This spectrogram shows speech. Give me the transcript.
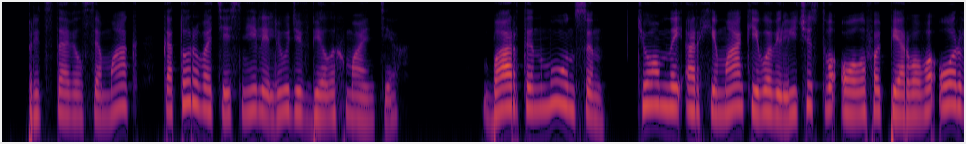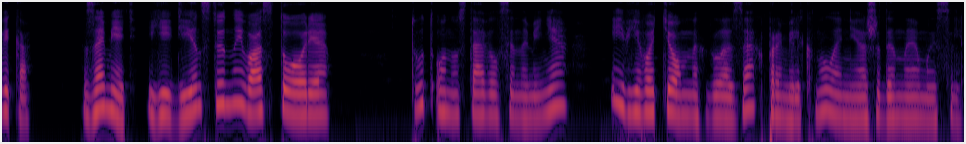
— представился маг, которого теснили люди в белых мантиях. «Бартон Мунсен, темный архимаг Его Величества Олафа Первого Орвика. Заметь, единственный в Асторе». Тут он уставился на меня, и в его темных глазах промелькнула неожиданная мысль.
